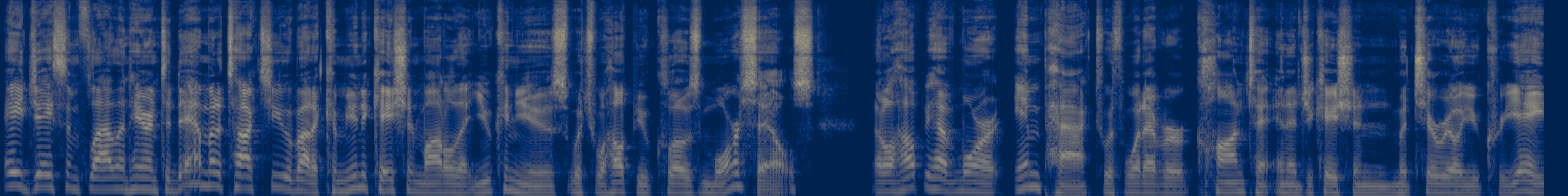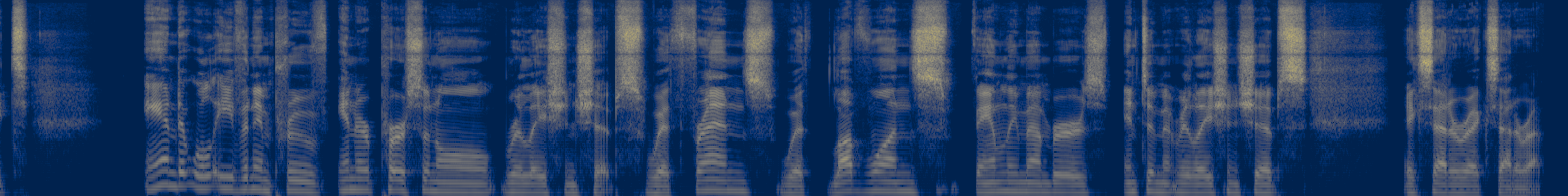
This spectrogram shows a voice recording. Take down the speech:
Hey, Jason Fladlien here, and today I'm going to talk to you about a communication model that you can use, which will help you close more sales. It'll help you have more impact with whatever content and education material you create. And it will even improve interpersonal relationships with friends, with loved ones, family members, intimate relationships, etc., etc.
